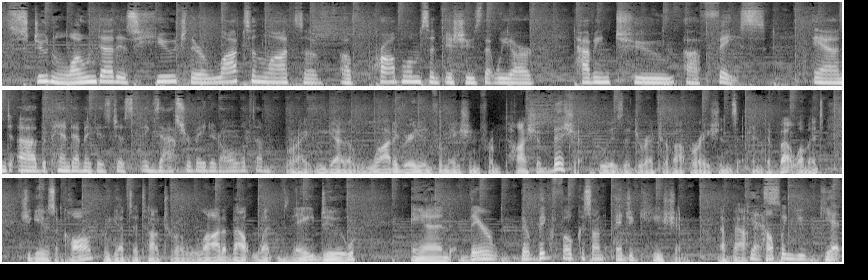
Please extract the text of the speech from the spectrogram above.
student loan debt is huge. There are lots and lots of, of problems and issues that we are having to uh, face. And uh, the pandemic has just exacerbated all of them. Right. We got a lot of great information from Tasha Bishop, who is the Director of Operations and Development. She gave us a call. We got to talk to her a lot about what they do and their their big focus on education about Yes. helping you get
